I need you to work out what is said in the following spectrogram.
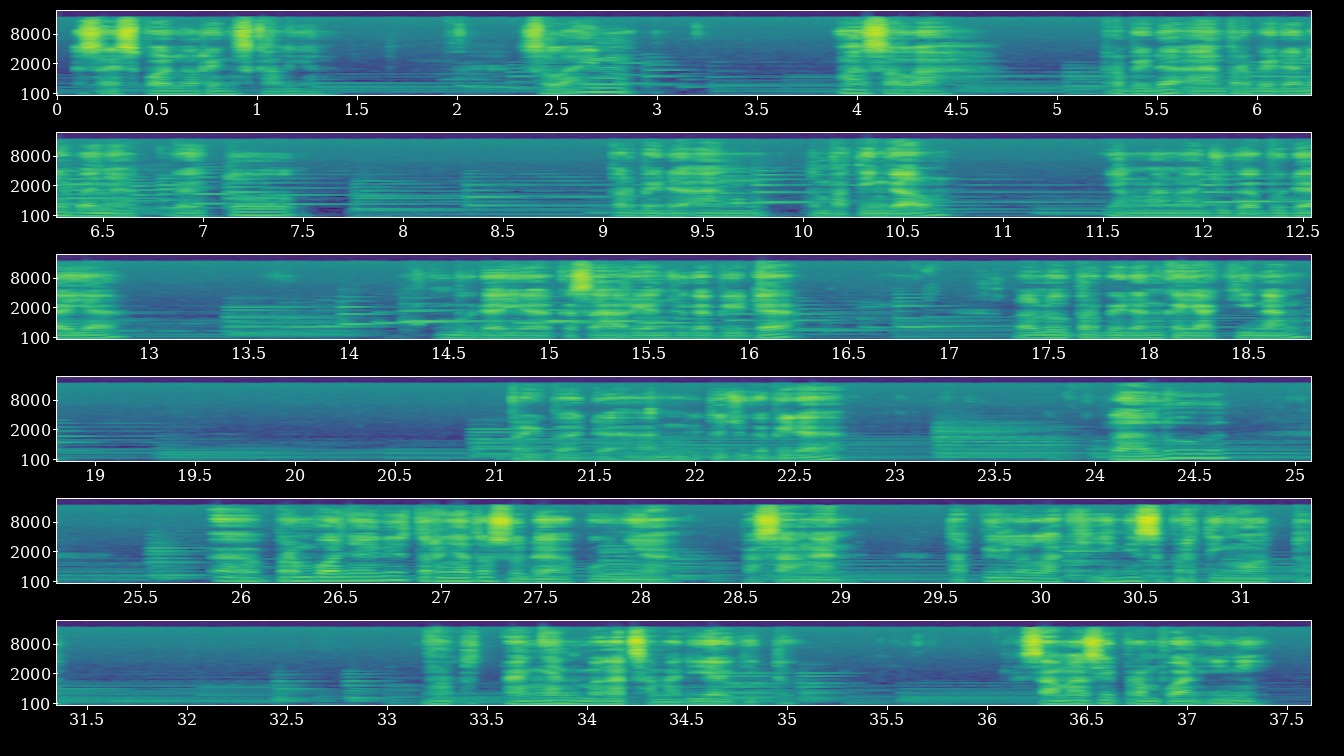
saya spoilerin sekalian. Selain masalah perbedaan perbedaannya banyak yaitu perbedaan tempat tinggal, yang mana juga budaya, budaya keseharian juga beda, lalu perbedaan keyakinan, peribadahan itu juga beda, lalu eh, perempuannya ini ternyata sudah punya pasangan, tapi lelaki ini seperti ngotot, ngotot pengen banget sama dia gitu, sama si perempuan ini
